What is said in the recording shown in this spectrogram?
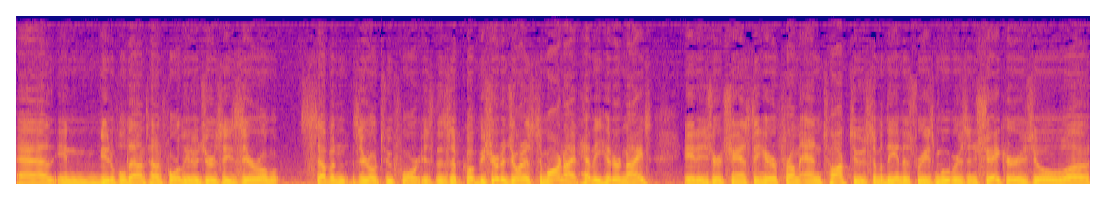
uh, in beautiful downtown Fort Lee, New Jersey, 07024 is the zip code. Be sure to join us tomorrow night, Heavy Hitter Night. It is your chance to hear from and talk to some of the industry's movers and shakers. You'll uh,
